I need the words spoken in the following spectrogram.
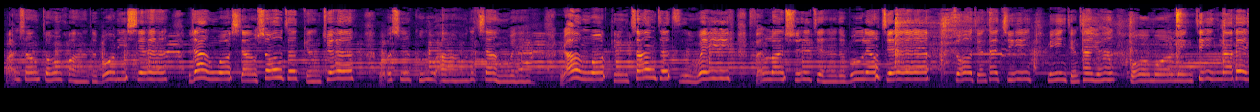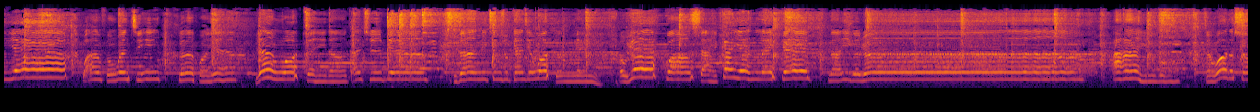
换上童话的玻璃鞋，让我享受这感觉。我是孤傲的蔷薇。让我品尝这滋味，纷乱世界的不了解。昨天太近，明天太远，默默聆听那黑夜。晚风吻尽荷花叶，任我醉倒在池边，等你清楚看见我的美。哦，月光晒干眼泪，给那一个人爱我，将我的手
